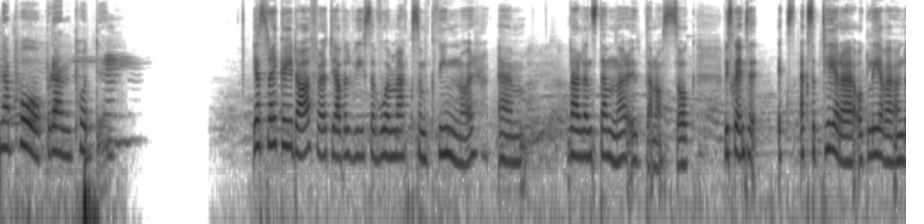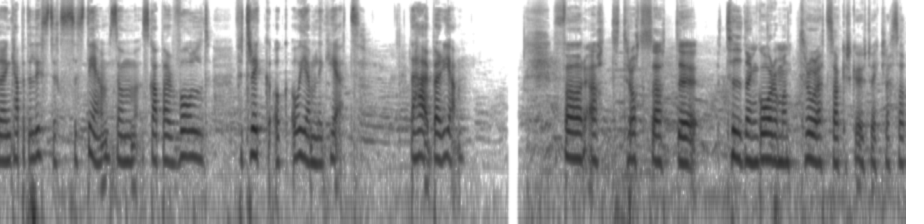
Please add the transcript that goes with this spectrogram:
lyssnar på Brandpodden. Jag strejkar idag för att jag vill visa vår makt som kvinnor. Um, världen stannar utan oss och vi ska inte acceptera och leva under en kapitalistisk system som skapar våld, förtryck och ojämlikhet. Det här är början. För att trots att eh, tiden går och man tror att saker ska utvecklas så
